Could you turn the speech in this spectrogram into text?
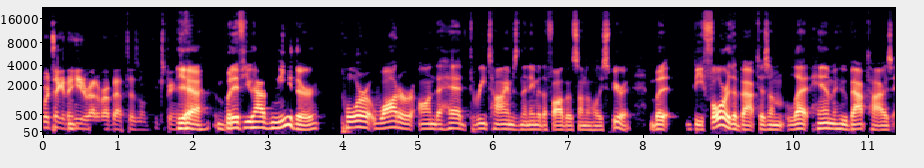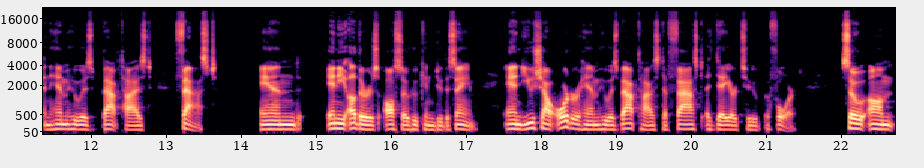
we're taking the heater out of our baptism experience. Yeah. But if you have neither, pour water on the head three times in the name of the Father, the Son, and the Holy Spirit. But before the baptism, let him who baptized and him who is baptized fast, and any others also who can do the same. And you shall order him who is baptized to fast a day or two before. So um,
